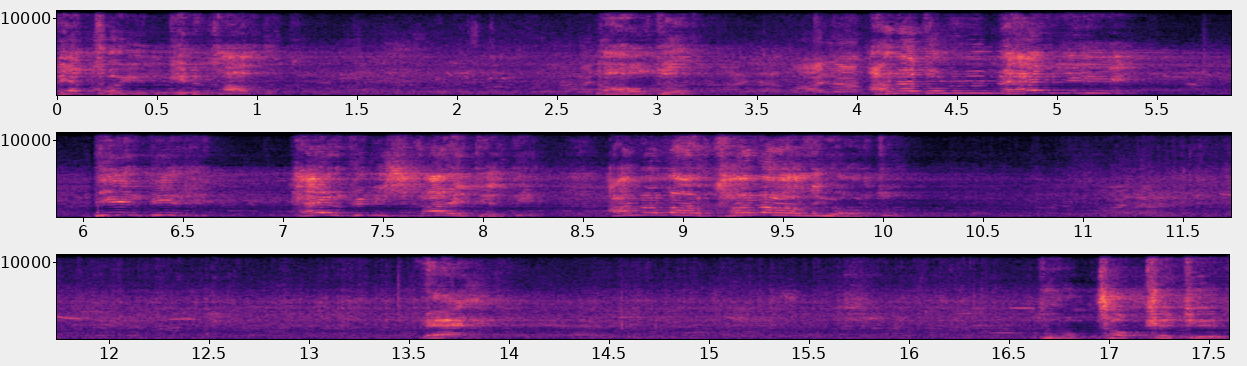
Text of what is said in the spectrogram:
Ve koyun gibi kaldık. Ne oldu? Anadolu'nun her yeri bir bir her gün işgal edildi. Analar kan ağlıyordu. Ve durum çok kötü.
